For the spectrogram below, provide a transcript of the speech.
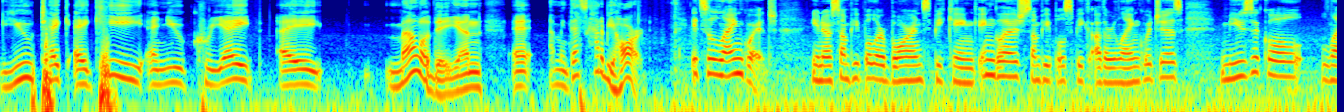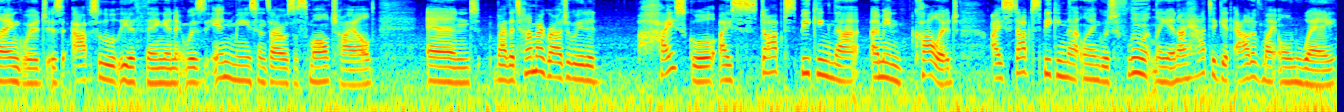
you take a key and you create a melody, and, and I mean, that's got to be hard. It's a language. You know, some people are born speaking English, some people speak other languages. Musical language is absolutely a thing, and it was in me since I was a small child. And by the time I graduated high school, I stopped speaking that, I mean, college, I stopped speaking that language fluently, and I had to get out of my own way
